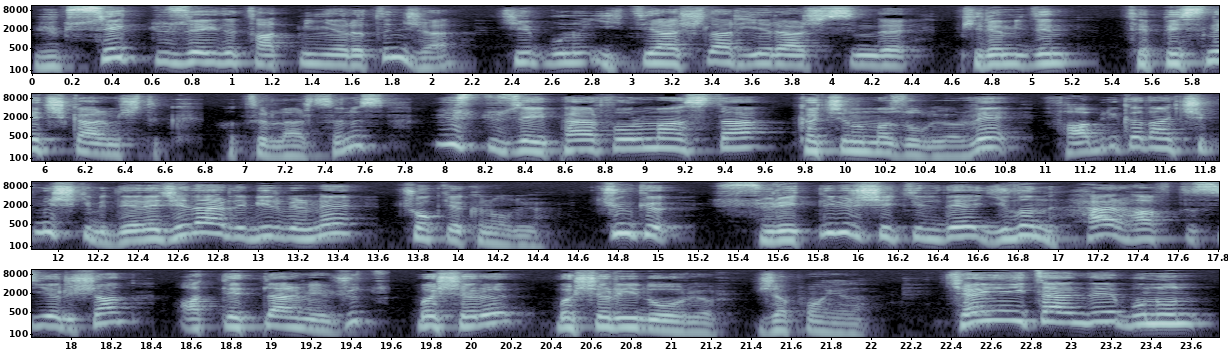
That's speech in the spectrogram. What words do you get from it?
yüksek düzeyde tatmin yaratınca ki bunu ihtiyaçlar hiyerarşisinde piramidin tepesine çıkarmıştık hatırlarsanız. Üst düzey performans da kaçınılmaz oluyor ve fabrikadan çıkmış gibi dereceler de birbirine çok yakın oluyor. Çünkü sürekli bir şekilde yılın her haftası yarışan atletler mevcut. Başarı başarıyı doğuruyor Japonya'da. Kenya Iten'de bunun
